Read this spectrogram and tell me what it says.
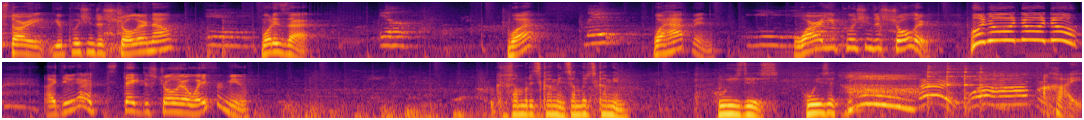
Starry, you're pushing the stroller now? What is that? What? What happened? Why are you pushing the stroller? Oh no, no, no! I think we gotta take the stroller away from you. Okay, somebody's coming, somebody's coming. Who is this? Who is it? hey, what happened? Hi.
